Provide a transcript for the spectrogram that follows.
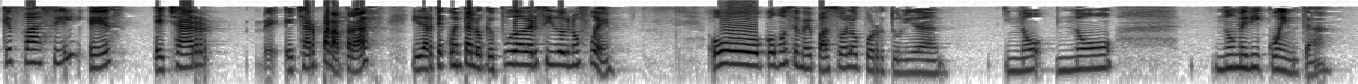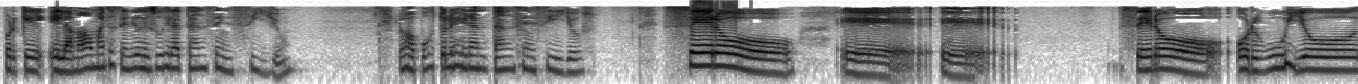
qué fácil es echar, echar para atrás y darte cuenta de lo que pudo haber sido y no fue. Oh, cómo se me pasó la oportunidad. Y no, no, no me di cuenta, porque el amado Maestro Ascendido Jesús era tan sencillo, los apóstoles eran tan sencillos, cero, eh, eh, cero orgullo,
